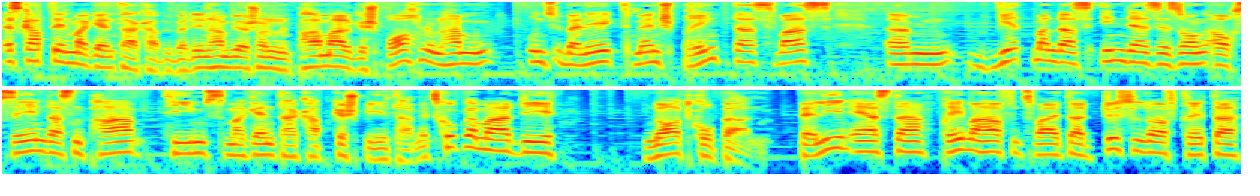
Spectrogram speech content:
Es gab den Magenta Cup, über den haben wir schon ein paar Mal gesprochen und haben uns überlegt, Mensch, bringt das was? Ähm, wird man das in der Saison auch sehen, dass ein paar Teams Magenta Cup gespielt haben? Jetzt gucken wir mal die Nordgruppe an. Berlin erster, Bremerhaven zweiter, Düsseldorf dritter,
